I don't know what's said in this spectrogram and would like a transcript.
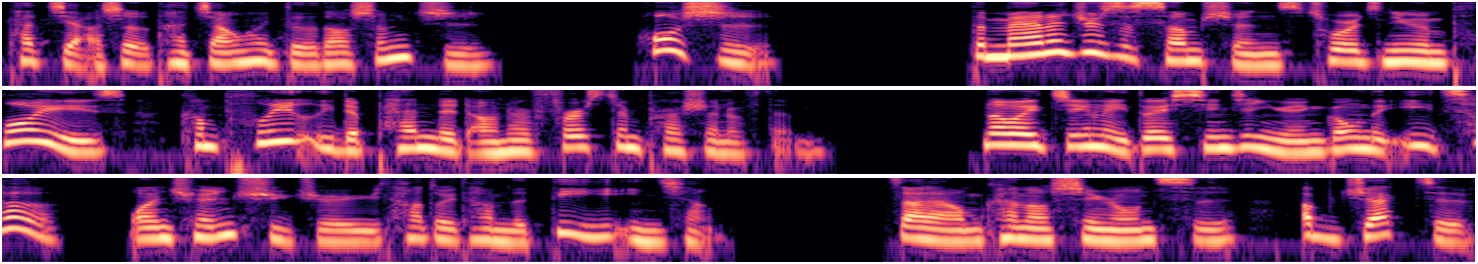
他假设他将会得到升职，或是 The manager's assumptions towards new employees completely depended on her first impression of them. 那位经理对新进员工的臆测完全取决于他对他们的第一印象。再来，我们看到形容词 objective，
